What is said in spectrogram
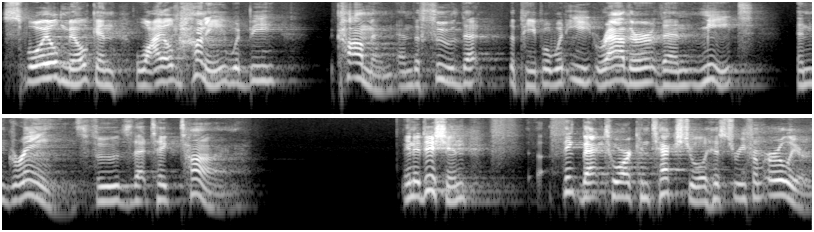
spoiled milk and wild honey would be common and the food that the people would eat rather than meat and grains, foods that take time. In addition, think back to our contextual history from earlier.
